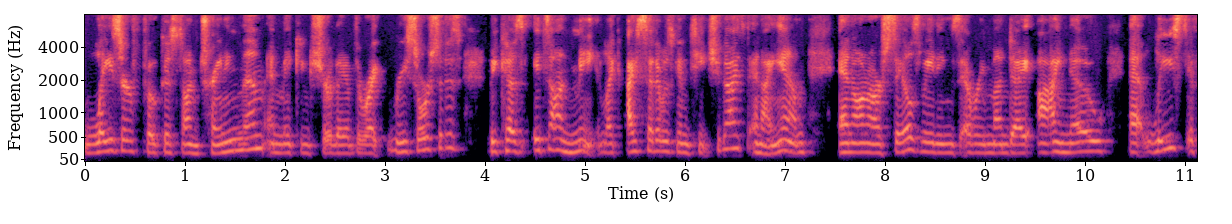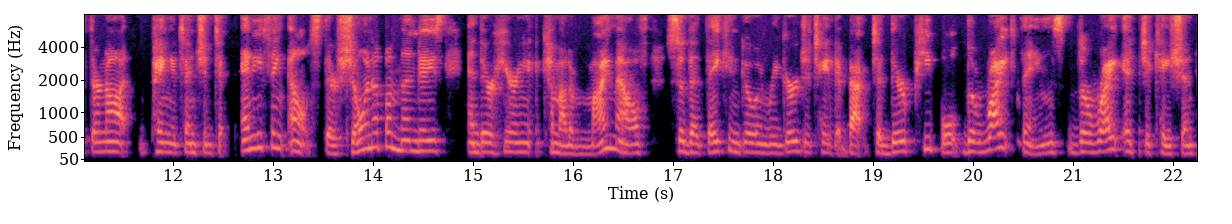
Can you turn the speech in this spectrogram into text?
laser focused on training them and making sure they have the right resources because it's on me. Like I said, I was going to teach you guys, and I am. And on our sales meetings every Monday, I know at least if they're not paying attention to anything else, they're showing up on Mondays and they're hearing it come out of my mouth so that they can go and regurgitate it back to their people, the right things, the right education,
